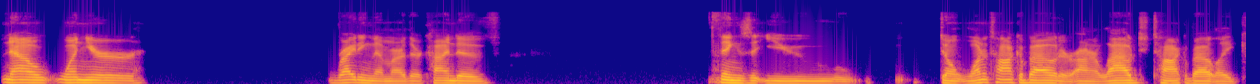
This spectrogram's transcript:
Now, when you're writing them, are there kind of things that you don't want to talk about or aren't allowed to talk about? Like,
